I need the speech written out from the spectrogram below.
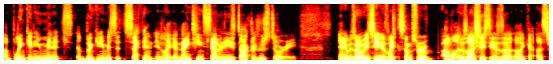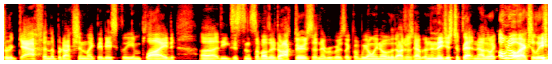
a blink and you minutes, a blink and you miss it second in like a 1970s Doctor Who story. And it was always seen as like some sort of almost, it was actually seen as a like a sort of gaff in the production like they basically implied uh the existence of other doctors and everybody's like but we only know the doctors have and then they just took that and now they're like oh no actually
